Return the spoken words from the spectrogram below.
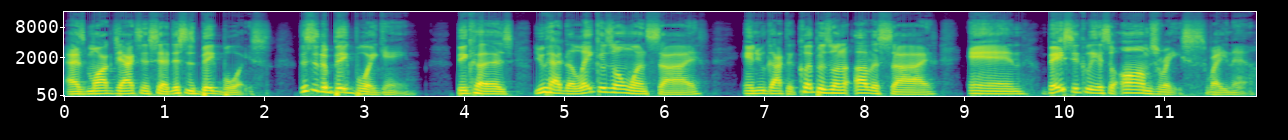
As Mark Jackson said, this is big boys. This is the big boy game because you had the Lakers on one side and you got the Clippers on the other side, and basically it's an arms race right now.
